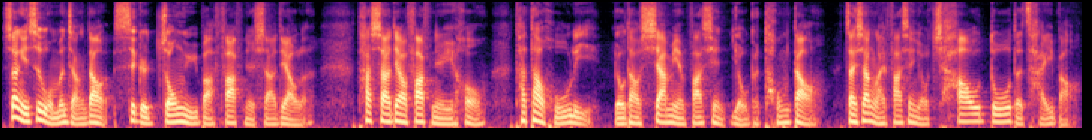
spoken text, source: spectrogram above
上一次我们讲到，Sigurd 终于把 Fafnir 杀掉了。他杀掉 Fafnir 以后，他到湖里游到下面，发现有个通道，再上来发现有超多的财宝，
